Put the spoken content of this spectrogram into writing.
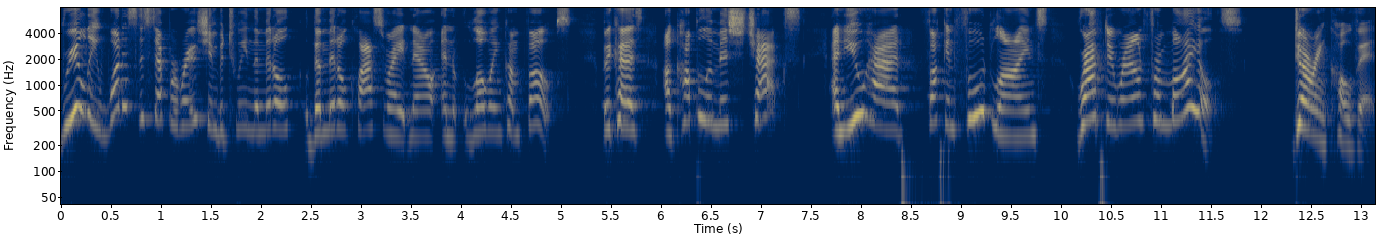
really what is the separation between the middle the middle class right now and low income folks? Because a couple of missed checks and you had fucking food lines wrapped around for miles during covid.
